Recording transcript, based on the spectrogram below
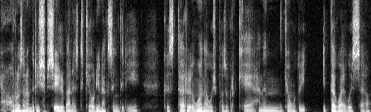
여러 사람들이 십시일반에서 특히 어린 학생들이 그 스타를 응원하고 싶어서 그렇게 하는 경우도 있, 다고 알고 있어요.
